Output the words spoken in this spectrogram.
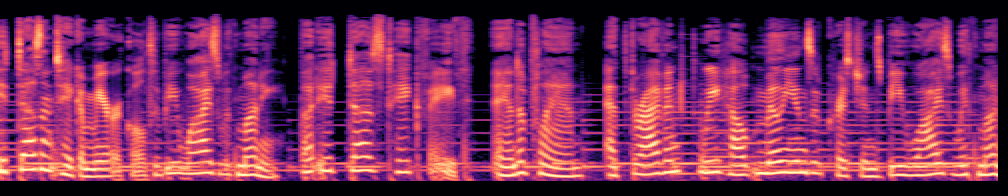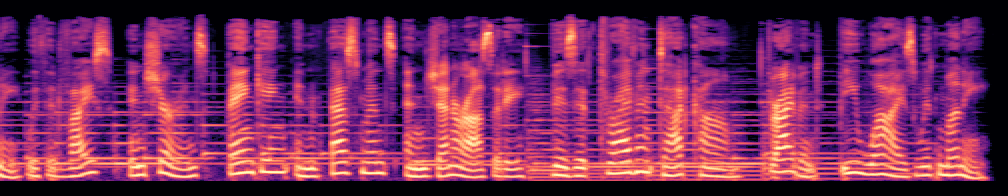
It doesn't take a miracle to be wise with money, but it does take faith and a plan. At Thrivent, we help millions of Christians be wise with money with advice, insurance, banking, investments, and generosity. Visit Thrivent.com. Thrivent, be wise with money.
